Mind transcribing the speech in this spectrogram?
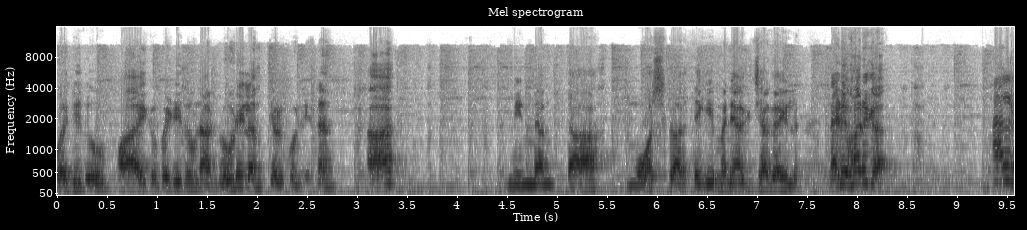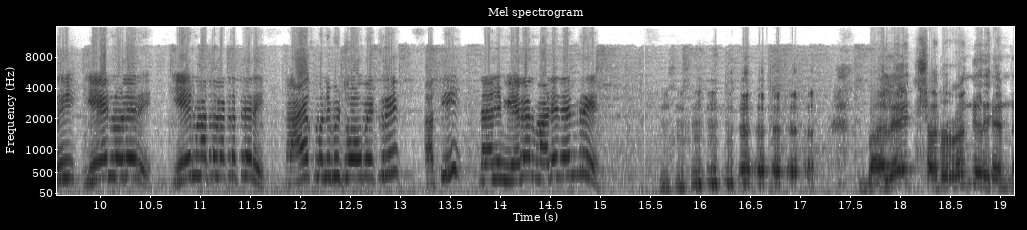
ಒದಿದು ಬಾಯಿಗೆ ಬಡಿದು ನಾ ನೋಡಿಲ್ಲ ಅಂತ ತಿಳ್ಕೊಂಡಿನ ಆ? ನಿನ್ನಂತ ತೆಗಿ ಮನ್ಯಾಗ ಜಾಗ ಇಲ್ಲ. ನಡಿ ಹೊರಗ. ಅಲ್ರಿ ಏನ್ ನೋಡ್ಯಾರಿ? ಏನ್ ಮಾತಾಡಕತ್ತೀರಿ? ನಾಯಕ್ ಮನಿ ಬಿಟ್ಟು ಹೋಗ್ಬೇಕ್ರಿ? ಅತಿ ನಾ ನಿಮ್ ಏನಾರ ಮಾಡಿದೇನ್ರಿ? ಬಲೆ ಚದುರಂಗದ ಹೆಣ್ಣ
